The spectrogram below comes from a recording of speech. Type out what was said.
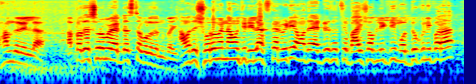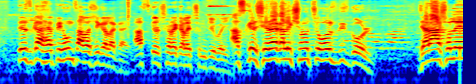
আলহামদুলিল্লাহ। আপনাদের শোরুমের অ্যাড্রেসটা বলে দেন ভাই। আমাদের শোরুমের নাম হচ্ছে রিল্যাক্স কার বিডি আমাদের অ্যাড্রেস হচ্ছে বাইশ অব লিগডি মধ্যকুনিপাড়া। তেজগা হ্যাপি হোমস আবাসিক এলাকায়। আজকের সেরা কালেকশন কি ভাই? আজকের সেরা কালেকশন হচ্ছে ওল্ড দিস গোল্ড যারা আসলে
